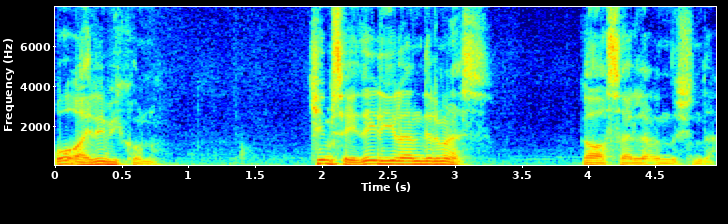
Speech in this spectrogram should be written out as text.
O ayrı bir konu. Kimseyi de ilgilendirmez. Galatasaraylıların dışında.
